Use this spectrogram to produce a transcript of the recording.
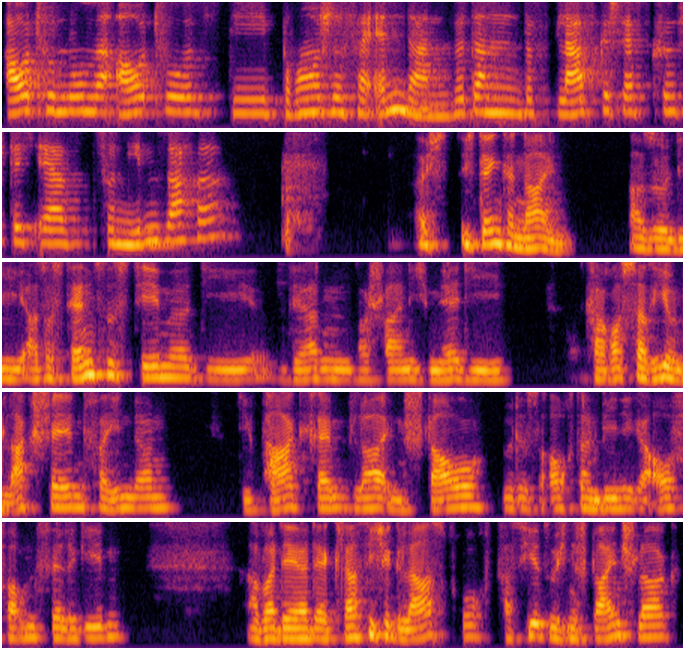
autonome Autos die Branche verändern? Wird dann das Glasgeschäft künftig eher so zur Nebensache? Ich, ich denke nein. Also die Assistenzsysteme, die werden wahrscheinlich mehr die Karosserie- und Lackschäden verhindern. Die Parkrempler im Stau wird es auch dann weniger Auffahrunfälle geben. Aber der, der klassische Glasbruch passiert durch einen Steinschlag.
